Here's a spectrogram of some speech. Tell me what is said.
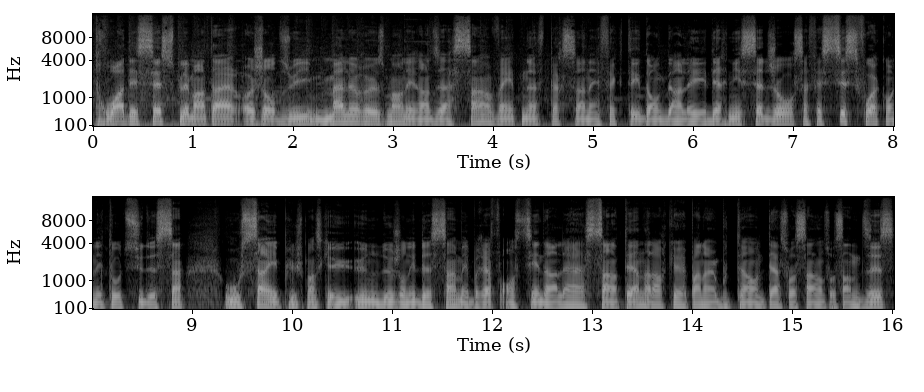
Trois décès supplémentaires aujourd'hui. Malheureusement, on est rendu à 129 personnes infectées. Donc, dans les derniers sept jours, ça fait six fois qu'on est au-dessus de 100 ou 100 et plus. Je pense qu'il y a eu une ou deux journées de 100, mais bref, on se tient dans la centaine, alors que pendant un bout de temps, on était à 60, 70.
